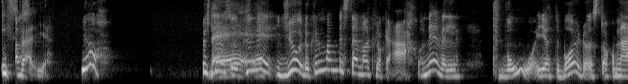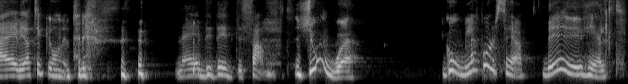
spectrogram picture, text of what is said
I Sverige? Alltså, ja. Förstår du? Så kunde, jo, då kunde man bestämma att klockan, ah, hon är väl två i Göteborg då, Stockholm. Nej, jag tycker hon är tre. Nej, det, det, är inte sant. Jo! Googla får du se. Det är ju helt...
